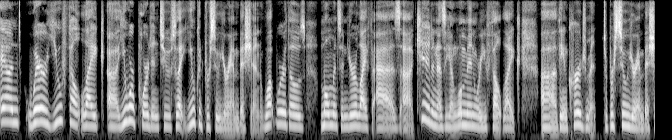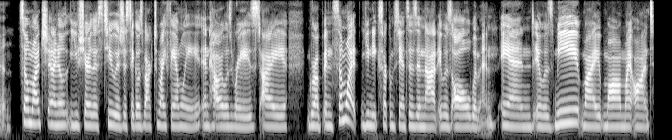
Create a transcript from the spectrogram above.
and where you felt like uh, you were poured into so that you could pursue your ambition. What were those moments in your life as a kid and as a young woman where you felt like uh, the encouragement to pursue your ambition? So much and i know you share this too is just it goes back to my family and how i was raised. I grew up in somewhat unique circumstances in that it was all women and it was me my mom my aunt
